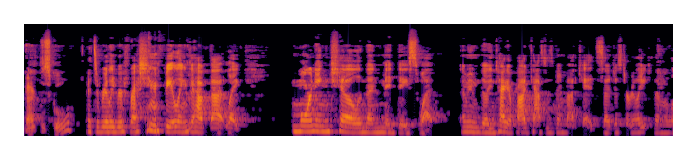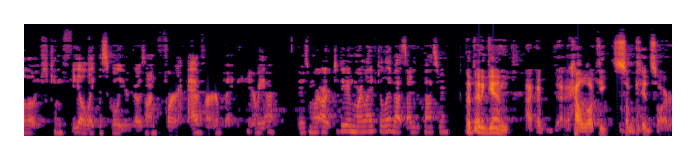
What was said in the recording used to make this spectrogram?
Back to school? it's a really refreshing feeling to have that like morning chill and then midday sweat. I mean, the entire podcast has been about kids, so just to relate to them a little, it can feel like the school year goes on forever, but here we are. There's more art to do and more life to live outside of the classroom. But then again, I, I- how lucky some kids are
